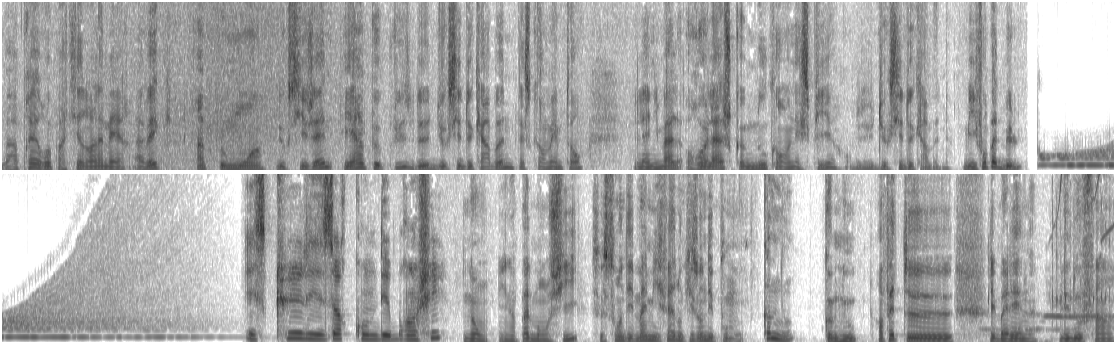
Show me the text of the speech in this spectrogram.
va après repartir dans la mer avec un peu moins d'oxygène et un peu plus de dioxyde de carbone parce qu'en même temps l'animal relâche comme nous quand on expire du dioxyde de carbone. Mais ils font pas de bulles. Est-ce que les orques ont des branchies? Non, ils n'ont pas de branchies. Ce sont des mammifères, donc ils ont des poumons. Comme nous. Comme nous. En fait, euh, les baleines, les dauphins,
